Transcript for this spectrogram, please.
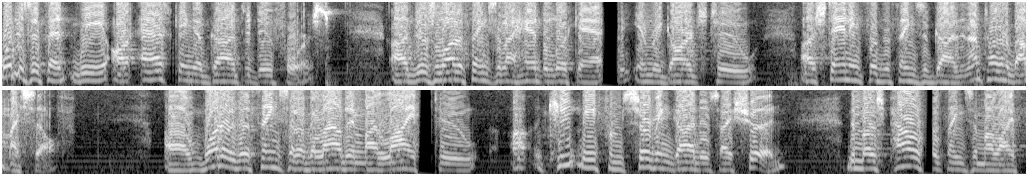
what is it that we are asking of God to do for us? Uh, there's a lot of things that I had to look at in regards to uh, standing for the things of God, and I'm talking about myself. Uh, what are the things that I've allowed in my life to uh, keep me from serving God as I should? The most powerful things in my life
